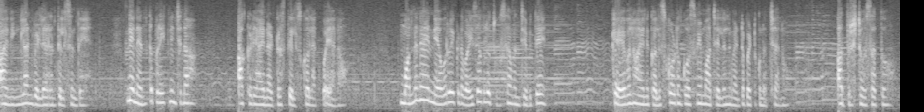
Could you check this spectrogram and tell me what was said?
ఆయన ఇంగ్లాండ్ వెళ్ళారని తెలిసిందే. నేను ఎంత ప్రయత్నించినా అక్కడే ఆయన అడ్రస్ తెలుసుకోలేకపోయాను. మొన్ననే ఆయన ఎవరో ఇక్కడ వైజాగ్లో చూశామని చెబితే కేవలం ఆయన కలుసుకోవడం కోసమే మా చెల్లెల్ని వెంట పెట్టుకుని వచ్చాను. అదృష్టవశాత్తు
